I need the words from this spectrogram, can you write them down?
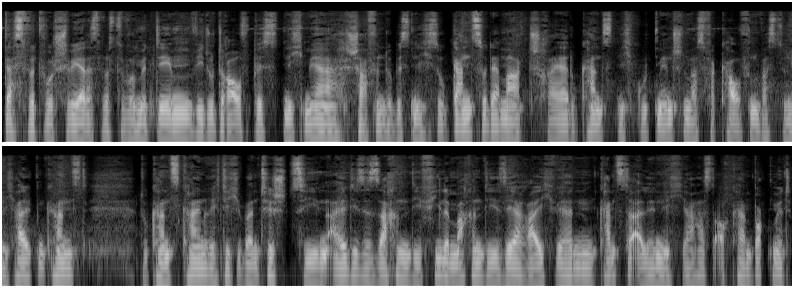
das wird wohl schwer, das wirst du wohl mit dem, wie du drauf bist, nicht mehr schaffen. Du bist nicht so ganz so der Marktschreier, du kannst nicht gut Menschen was verkaufen, was du nicht halten kannst du kannst keinen richtig über den Tisch ziehen, all diese Sachen, die viele machen, die sehr reich werden, kannst du alle nicht, ja, hast auch keinen Bock mit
